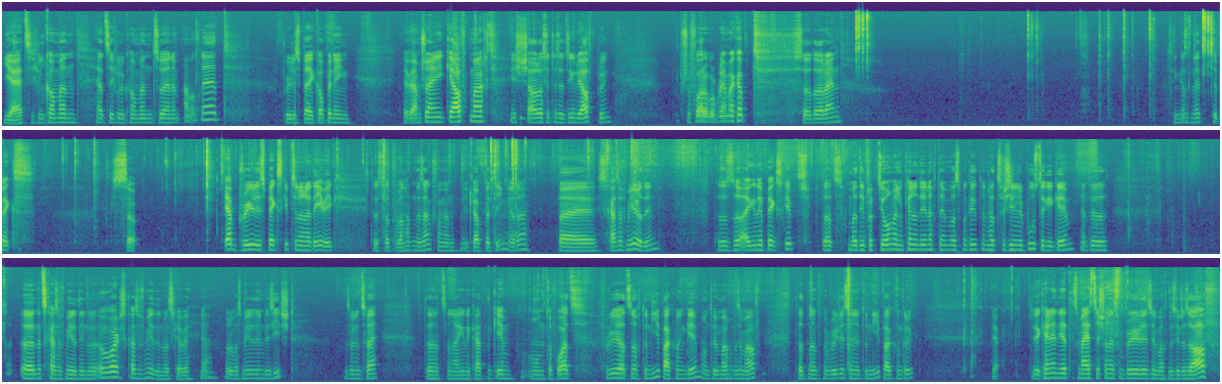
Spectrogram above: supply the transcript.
Ja, herzlich willkommen, herzlich willkommen zu einem Amoknet Breeders Pack Opening. Ja, wir haben schon einige aufgemacht. Ich schaue, dass ich das jetzt irgendwie aufbringe. Ich habe schon vorher Probleme gehabt. So, da rein. Sind ganz nette Packs. So. Ja, Breeders Packs gibt es ja noch nicht ewig. Das hat, wann hat denn das angefangen? Ich glaube bei Ding, oder? Bei Scars of Mirrodin dass es so eigene Packs gibt. Da hat man die Fraktion wählen können, je nachdem, was man kriegt, und hat es verschiedene Booster gegeben. Entweder äh, nicht Scars of Mirrodin, oh, war das Scars of Mirrodin was, glaube ich, ja? Oder was Mirrodin besiegt. Das waren die zwei. Da hat es dann eigene Karten gegeben. Und davor hat früher hat es noch Turnierpackungen gegeben und wir machen das immer auf. Da hat man beim Breeders eine Turnierpackung gekriegt. Ja. Wir kennen ja das meiste schon als ein Breeders, wir machen das wieder so auf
